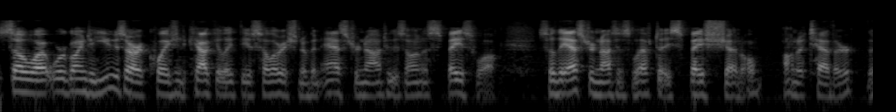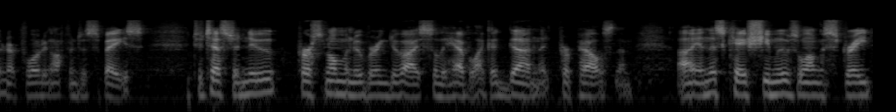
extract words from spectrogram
So uh, we're going to use our equation to calculate the acceleration of an astronaut who's on a spacewalk. So the astronaut has left a space shuttle on a tether, they're not floating off into space, to test a new personal maneuvering device. So they have like a gun that propels them. Uh, in this case, she moves along a straight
